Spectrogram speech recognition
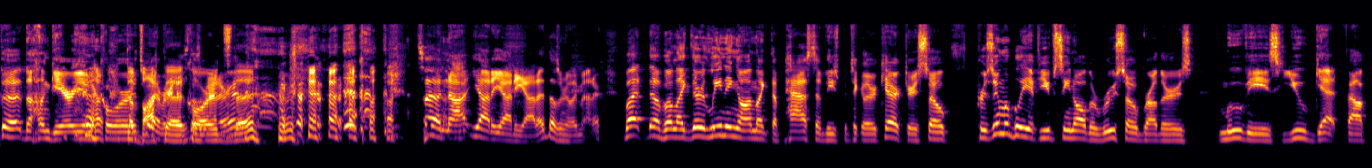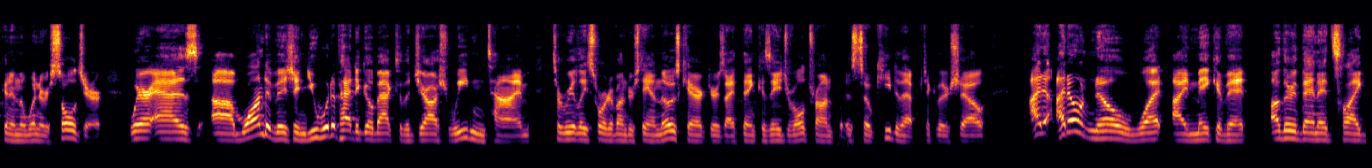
the the Hungarian Accords, the whatever. vodka It doesn't accords. matter, right? The... so not yada yada yada. It doesn't really matter. But uh, but like they're leaning on like the past of these particular characters. So presumably, if you've seen all the Russo brothers movies, you get Falcon and the Winter Soldier. Whereas um, WandaVision, you would have had to go back to the Josh Whedon time to really sort of understand those characters. I think because Age of Ultron is so key to that particular show. I I don't know what I make of it. Other than it's like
